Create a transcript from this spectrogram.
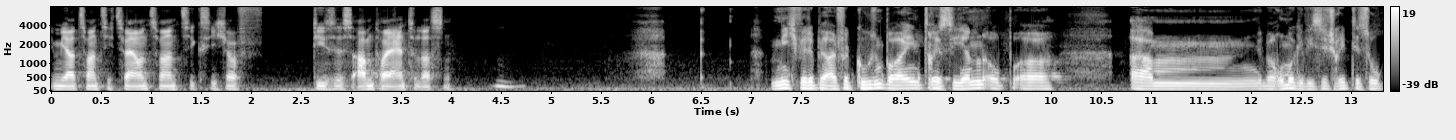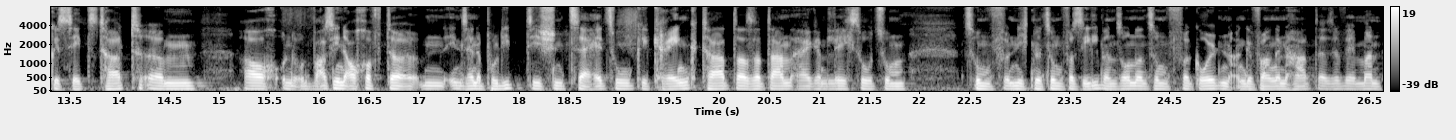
im Jahr 2022 sich auf dieses Abenteuer einzulassen. Mich würde bei Alfred Gusenbauer interessieren, ob, äh, ähm, warum er gewisse Schritte so gesetzt hat. Ähm, auch und, und was ihn auch auf der, in seiner politischen Zeit so gekränkt hat, dass er dann eigentlich so zum, zum nicht nur zum Versilbern, sondern zum Vergolden angefangen hat. Also wenn man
